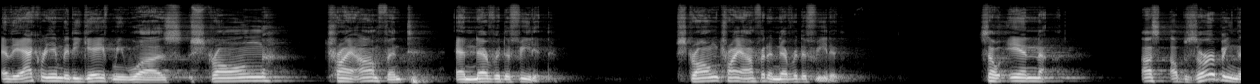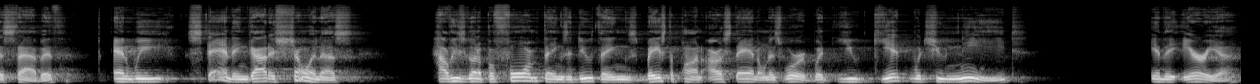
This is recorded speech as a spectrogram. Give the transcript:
And the acronym that He gave me was strong, triumphant, and never defeated. Strong, triumphant, and never defeated. So, in us observing the Sabbath and we standing, God is showing us how he's going to perform things and do things based upon our stand on his word. But you get what you need in the area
